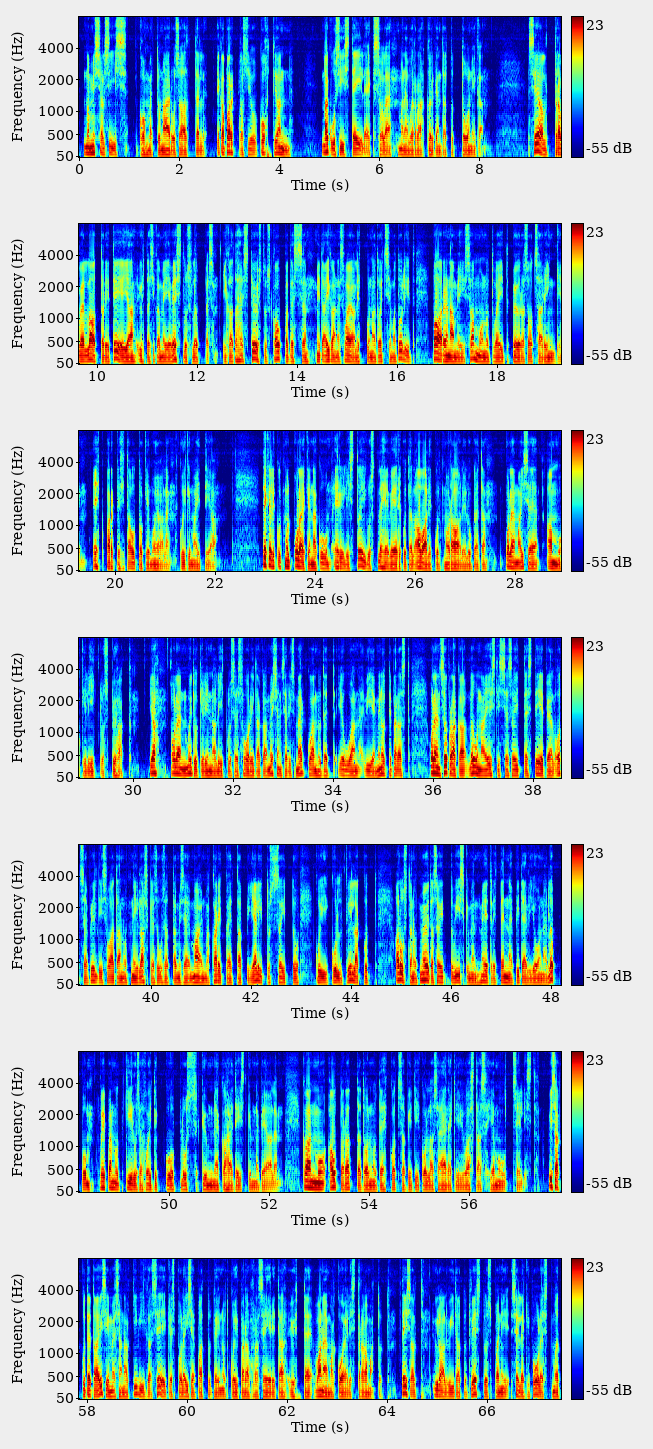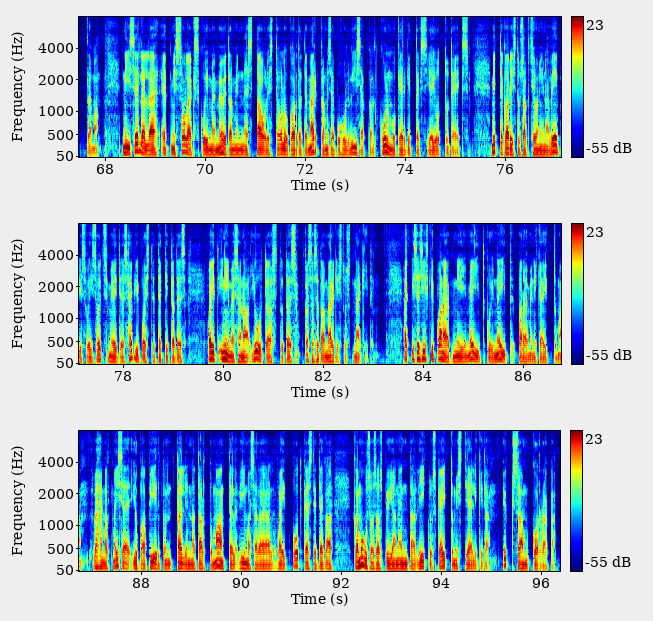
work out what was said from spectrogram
no mis seal siis, kohmetu naerusaatel, ega parklas ju kohti on. nagu siis teile, eks ole, mõnevõrra kõrgendatud tooniga seal travellaatori tee ja ühtlasi ka meie vestlus lõppes. igatahes tööstuskaupadesse, mida iganes vajalikku nad otsima tulid, paar enam ei sammunud, vaid pööras otsa ringi. ehk parkisid autogi mujale, kuigi ma ei tea. tegelikult mul polegi nagu erilist õigust leheveergudel avalikult moraali lugeda. Pole ma ise ammugi liikluspühak jah, olen muidugi linnaliikluses foori taga Messengeris märku andnud, et jõuan viie minuti pärast. olen sõbraga Lõuna-Eestisse sõites tee peal otsepildis vaadanud nii laskesuusatamise maailma karikaetapi jälitussõitu kui Kuldvillakut, alustanud möödasõitu viiskümmend meetrit enne pidevjoone lõppu või pannud kiirusehoidikku pluss kümne kaheteistkümne peale. ka on mu autorattad olnud ehk otsapidi kollase äärekivi vastas ja muud sellist visaku teda esimesena kiviga see, kes pole ise pattu teinud, kui parafraseerida ühte vanemakoelist raamatut. Teisalt ülal viidatud vestlus pani sellegipoolest mõtlema nii sellele, et mis oleks, kui me möödaminnes taoliste olukordade märkamise puhul viisakalt kulmu kergitaks ja juttu teeks. mitte karistusaktsioonina veebis või sotsmeedias häbiposte tekitades, vaid inimesena juurde astudes, kas sa seda märgistust nägid äkki see siiski paneb nii meid kui neid paremini käituma. vähemalt ma ise juba piirdun Tallinna-Tartu maanteel viimasel ajal vaid podcast idega, ka muus osas püüan enda liikluskäitumist jälgida, üks samm korraga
